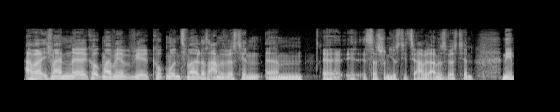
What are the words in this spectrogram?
Aber ich meine, äh, guck mal, wir, wir gucken uns mal das arme Würstchen ähm, äh, ist das schon justiziabel, armes Würstchen? Nee.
